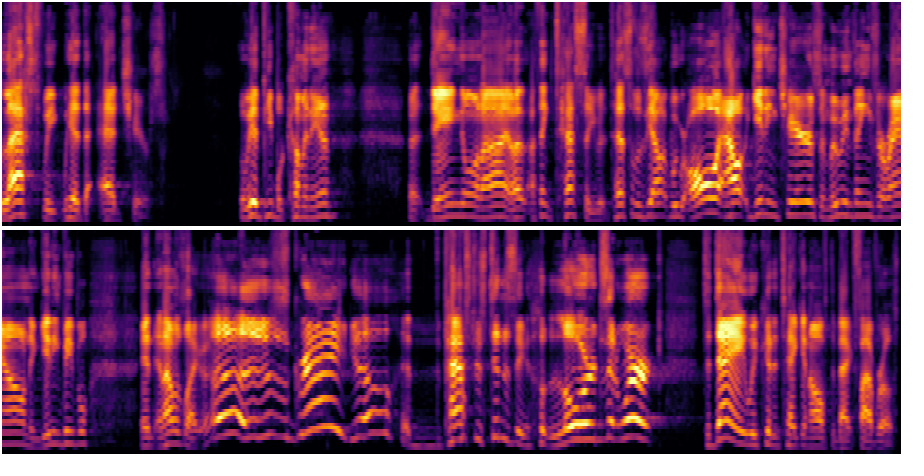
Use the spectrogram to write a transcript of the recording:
Last week we had to add chairs. We had people coming in. Uh, Daniel and I, I think Tessa, but Tessa was out. We were all out getting chairs and moving things around and getting people. And, and I was like, oh, this is great, you know. And the pastor's tendency, Lord's at work. Today, we could have taken off the back five rows.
